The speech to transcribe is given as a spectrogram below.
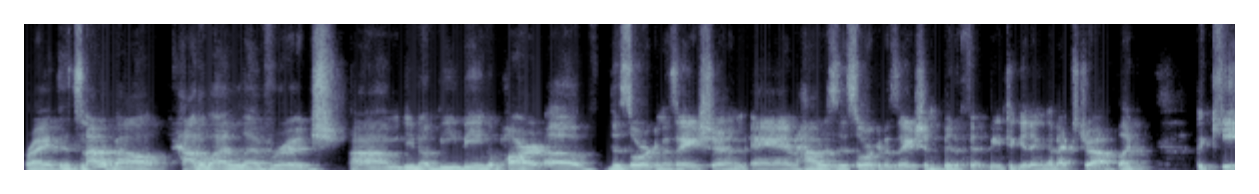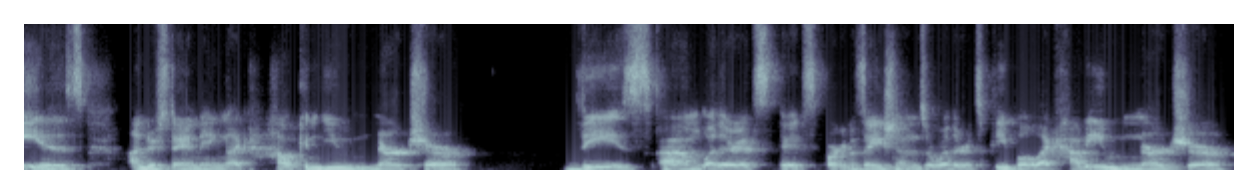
right? It's not about how do I leverage, um, you know, me being a part of this organization and how does this organization benefit me to getting the next job? Like the key is understanding like how can you nurture these, um, whether it's it's organizations or whether it's people, like how do you nurture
